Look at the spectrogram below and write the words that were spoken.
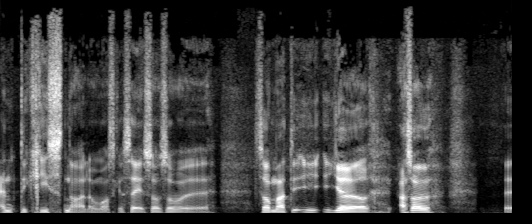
inte kristna eller vad man ska säga. Så, så, eh, som att gör, alltså, eh,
